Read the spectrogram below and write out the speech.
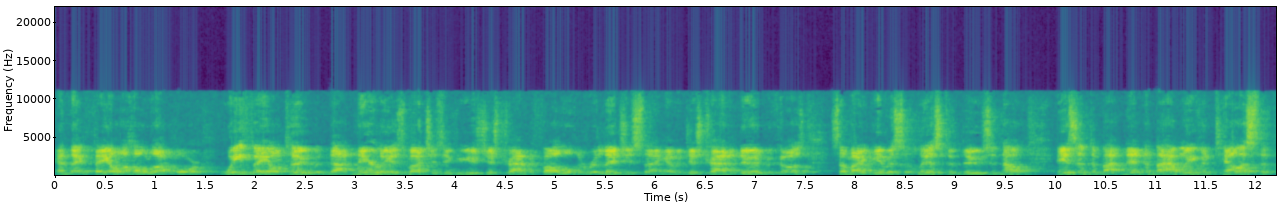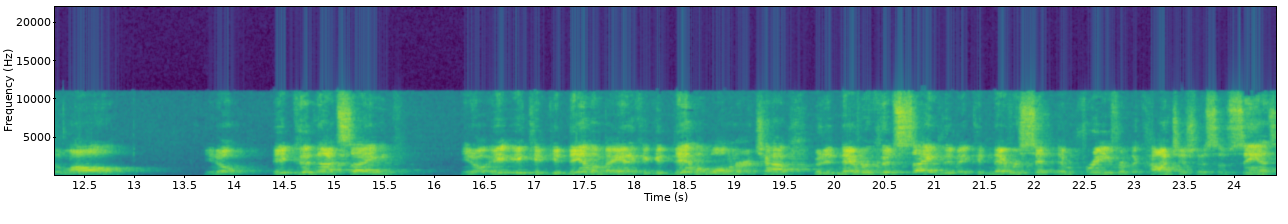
and they fail a whole lot more. We fail too, but not nearly as much as if you was just trying to follow the religious thing of it, just trying to do it because somebody give us a list of do's and no. Isn't the didn't the Bible even tell us that the law, you know, it could not save? You know, it, it could condemn a man, it could condemn a woman or a child, but it never could save them. It could never set them free from the consciousness of sins.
